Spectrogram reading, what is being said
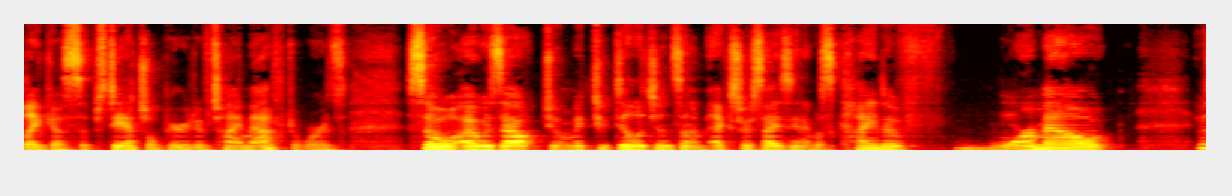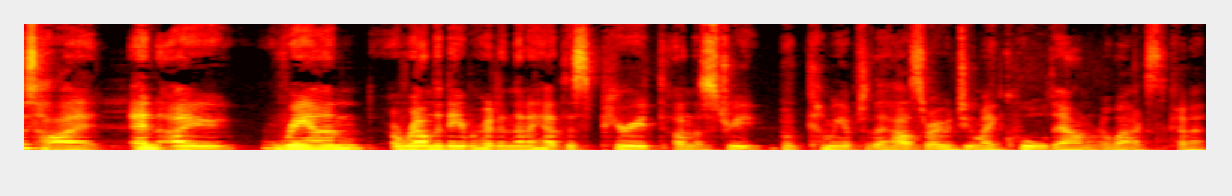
like a substantial period of time afterwards. So I was out doing my due diligence and I'm exercising. It was kind of warm out. It was hot. And I ran around the neighborhood and then I had this period on the street coming up to the house where I would do my cool down, relax, kind of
